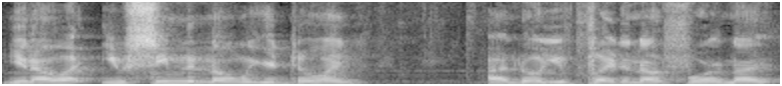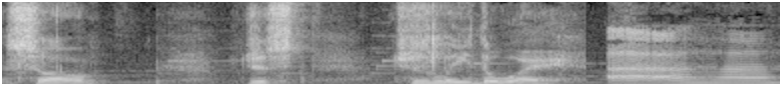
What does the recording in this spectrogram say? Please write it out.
You know what? You seem to know what you're doing. I know you've played enough Fortnite, so just just lead the way. Uh.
